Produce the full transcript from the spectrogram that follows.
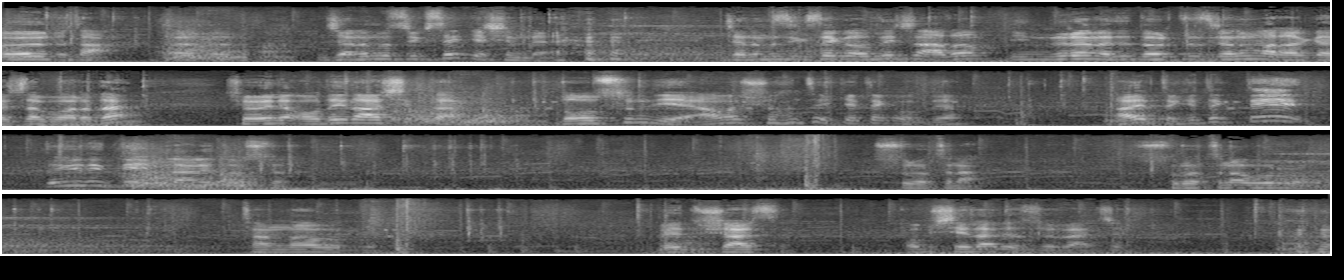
Öldü tamam. Öldü. Canımız yüksek ya şimdi. Canımız yüksek olduğu için adam indiremedi. 400 canım var arkadaşlar bu arada. Şöyle odayı da açtık da dolsun diye ama şu an teke tek oldu ya. Hayır teke tek değil. Teke tek değil lanet olsun. Suratına. Suratına vururum. Bir daha vururum. Ve düşersin. O bir şeyler yazıyor bence.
